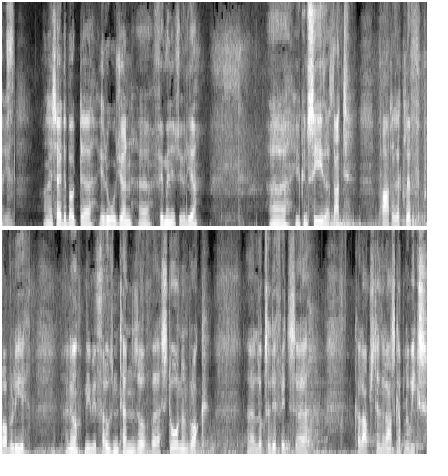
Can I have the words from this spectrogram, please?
Very and I said about uh, erosion uh, a few minutes earlier. Uh, you can see that that part of the cliff probably, I know, maybe a thousand tons of uh, stone and rock. Uh, looks as if it's uh, collapsed in the last couple of weeks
